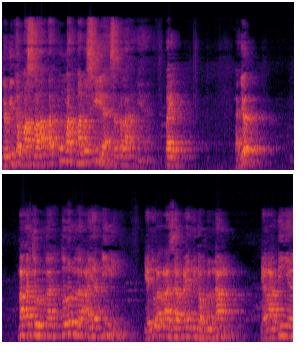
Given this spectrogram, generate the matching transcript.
demi kemaslahatan umat manusia setelahnya. Baik, lanjut. Maka turunlah, turunlah ayat ini yaitu Al-Azab ayat 36 yang artinya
